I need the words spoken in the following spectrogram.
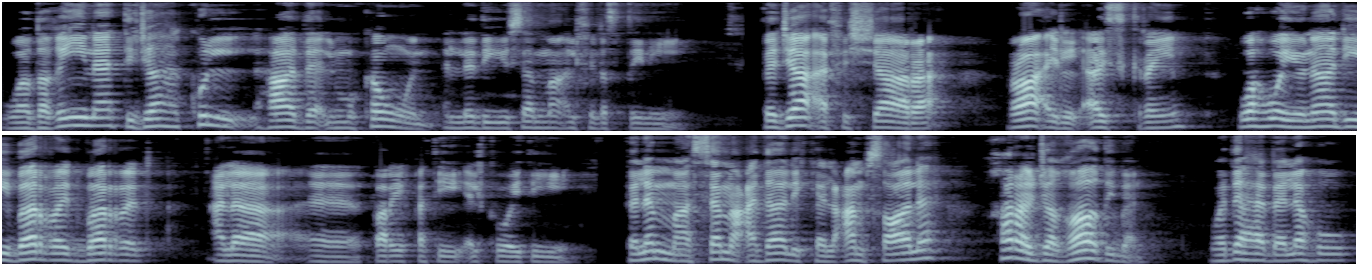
وضغينة تجاه كل هذا المكون الذي يسمى الفلسطينيين. فجاء في الشارع راعي الآيس كريم وهو ينادي برد برد على آه، طريقة الكويتيين. فلما سمع ذلك العم صالح خرج غاضبا وذهب له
